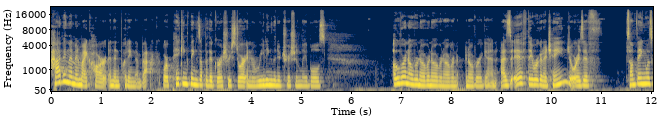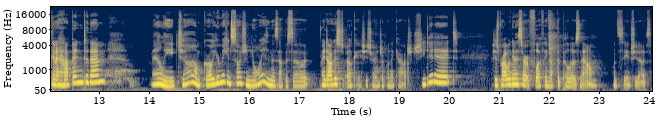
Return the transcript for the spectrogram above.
having them in my cart and then putting them back, or picking things up at the grocery store and reading the nutrition labels over and over and over and over and over and over again, as if they were going to change or as if something was going to happen to them. Millie, jump, girl. You're making so much noise in this episode. My dog is okay. She's trying to jump on the couch. She did it. She's probably going to start fluffing up the pillows now. Let's see if she does.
